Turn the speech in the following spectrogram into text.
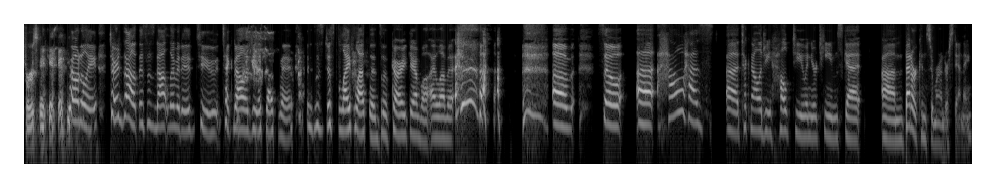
firsthand. totally. Turns out this is not limited to technology assessment. This is just life lessons with Kari Campbell. I love it. um, so, uh, how has uh, technology helped you and your teams get um, better consumer understanding?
